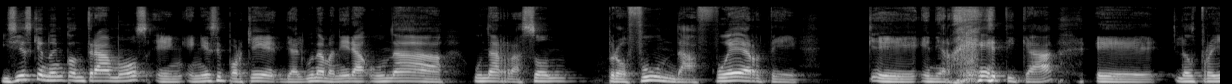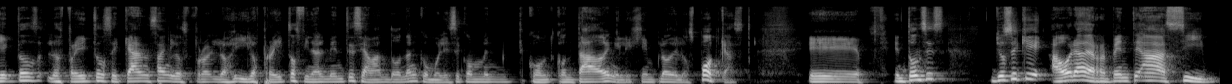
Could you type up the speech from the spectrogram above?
Y si es que no encontramos en, en ese porqué de alguna manera una, una razón profunda, fuerte, energética, eh, los, proyectos, los proyectos se cansan y los proyectos finalmente se abandonan, como les he contado en el ejemplo de los podcasts. Eh, entonces, yo sé que ahora de repente, ah, sí,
